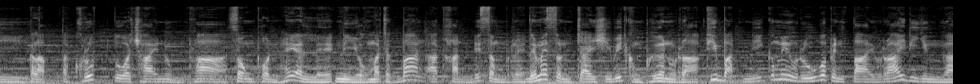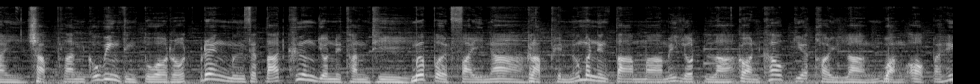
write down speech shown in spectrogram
ดี กลับตะครุบตัวชายหนุ่มพลาดส่งผลให้อเล็กหนีออกมาจากบ้านอาถรรพ์ได้สำเร็จได้ไม่สนใจชีวิตของเพื่อนรัก ที่บัดนี้ก็ไม่รู้ว่าเป็นตายร้ายดียังไง ฉับพลันก็วิ่งถึงตัวรถ เร่งมือสตาร์ทเครื่องยนต์ในทันที เมื่อเปิดไฟหน้ากลับเห็นว่ามันยังตามมาไม่ลดละก่อนเข้าเกียร์ถอยหลัง หวังออกไปให้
